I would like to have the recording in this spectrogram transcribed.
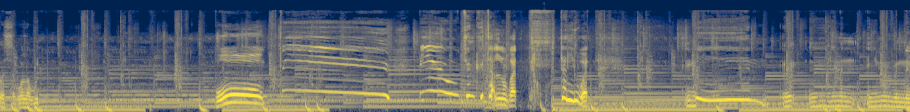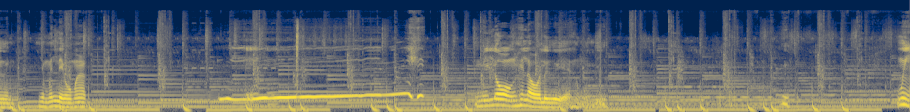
รู้สึกว่าเราวิทโอ้ปิ้วฉันคือจรวดจรวดเอ้ยเอ้ยนี่มันอันนี้มันเป็นเนิน ยังไม่เร็วมากไม่โล่งให้เราเลยอะทำไงดีวิ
